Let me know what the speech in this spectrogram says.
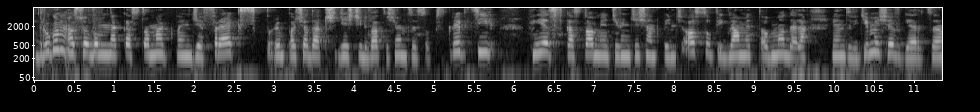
Drugą osobą na customach będzie Frex, który posiada 32 tysiące subskrypcji. Jest w customie 95 osób i gramy top modela, więc widzimy się w gierce.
